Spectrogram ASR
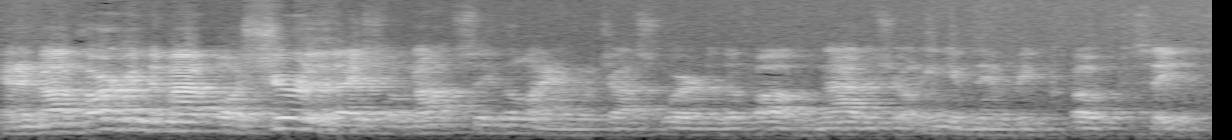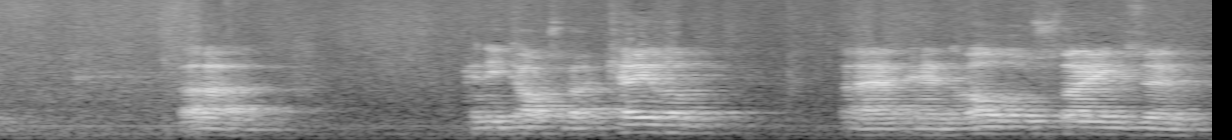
and have not hearkened to my voice, surely they shall not see the land which I swear to the fathers, neither shall any of them be provoked to see it. Uh, and he talks about Caleb uh, and all those things. And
